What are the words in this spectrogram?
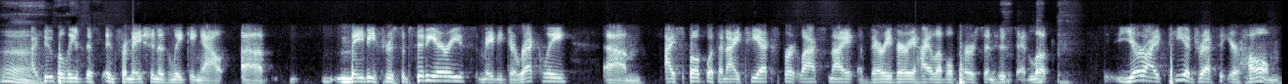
uh. I do believe this information is leaking out, uh, maybe through subsidiaries, maybe directly. Um, I spoke with an IT expert last night, a very, very high level person who said, look, your IP address at your home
